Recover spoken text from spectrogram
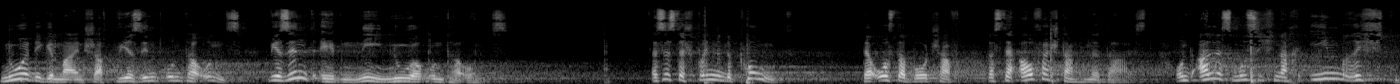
Nur die Gemeinschaft, wir sind unter uns. Wir sind eben nie nur unter uns. Es ist der springende Punkt der Osterbotschaft, dass der Auferstandene da ist. Und alles muss sich nach ihm richten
